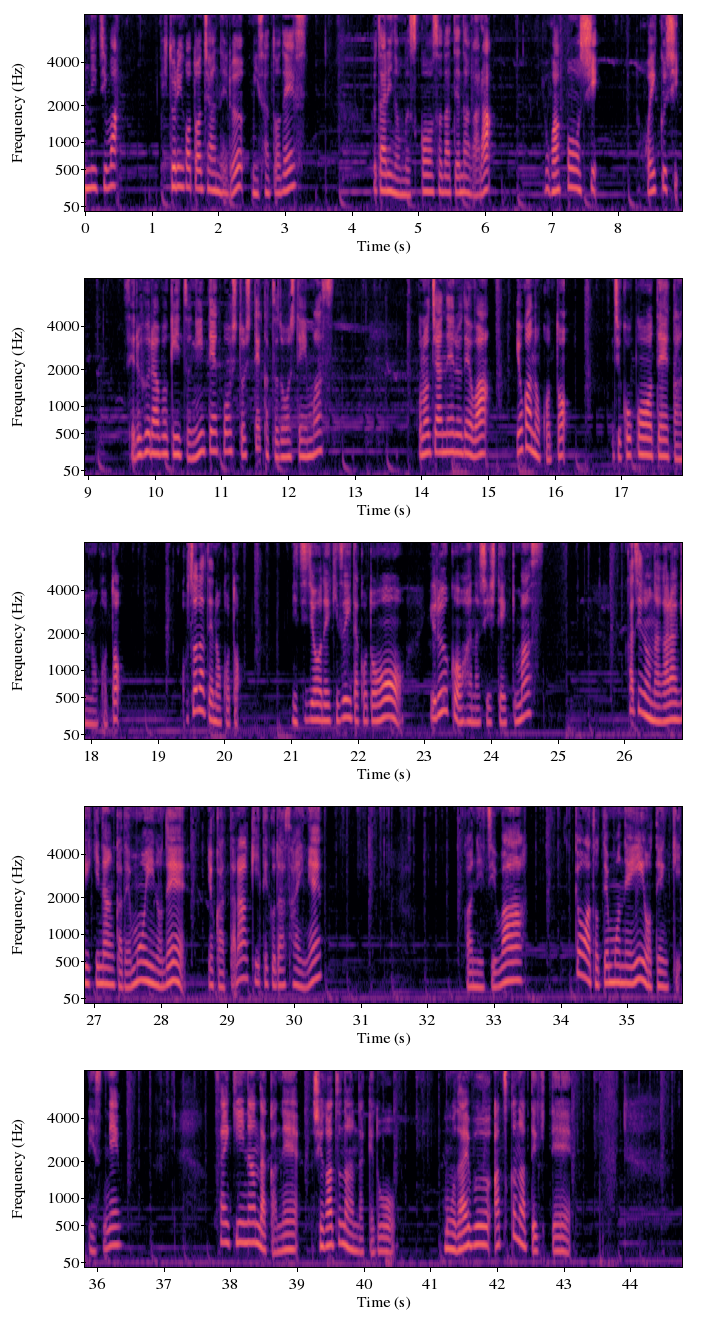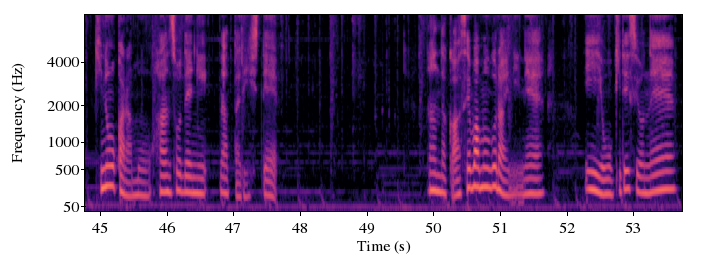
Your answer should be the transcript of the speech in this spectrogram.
こんにちは。独り言チャンネルみさとです。二人の息子を育てながら、ヨガ講師、保育士、セルフラブキッズ認定講師として活動しています。このチャンネルでは、ヨガのこと、自己肯定感のこと、子育てのこと、日常で気づいたことをゆるーくお話ししていきます。家事のながら聞きなんかでもいいので、よかったら聞いてくださいね。こんにちは。今日はとてもね、いいお天気ですね。最近なんだかね、4月なんだけど、もうだいぶ暑くなってきて、昨日からもう半袖になったりして、なんだか汗ばむぐらいにね、いい陽気ですよね。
